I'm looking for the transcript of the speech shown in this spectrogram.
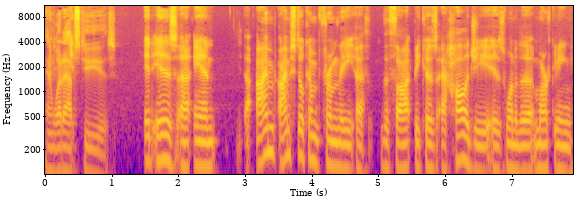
And what apps do you use? It is, uh, and I'm I'm still coming from the uh, the thought because Ahalogy is one of the marketing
